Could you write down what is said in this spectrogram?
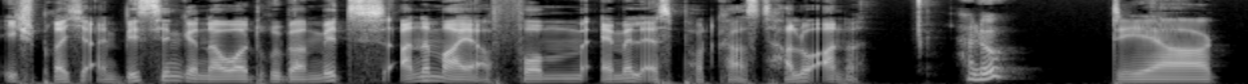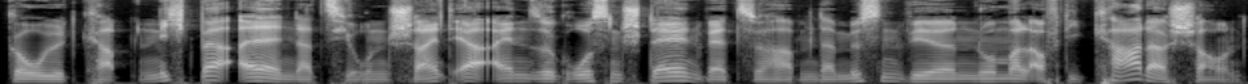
Ich spreche spreche ein bisschen genauer drüber mit Anne Meyer vom MLS-Podcast. Hallo Anne. Hallo. Der Gold Cup. Nicht bei allen Nationen scheint er einen so großen Stellenwert zu haben. Da müssen wir nur mal auf die Kader schauen.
